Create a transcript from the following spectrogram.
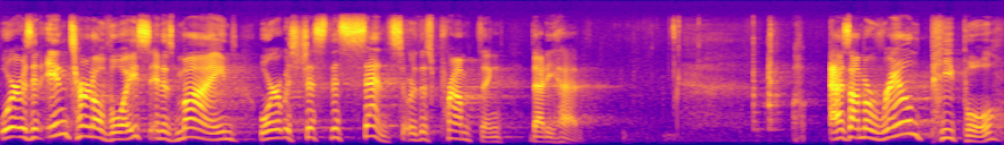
or it was an internal voice in his mind, or it was just this sense or this prompting that he had. As I'm around people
